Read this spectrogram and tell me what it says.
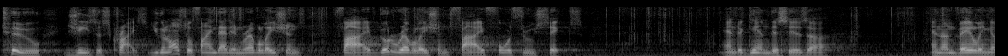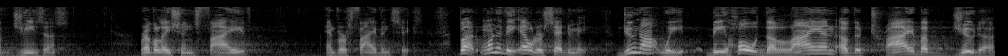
to Jesus Christ. You can also find that in Revelations 5. Go to Revelation 5, 4 through 6. And again, this is a, an unveiling of Jesus. Revelations 5 and verse 5 and 6. But one of the elders said to me, Do not weep. Behold, the lion of the tribe of Judah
